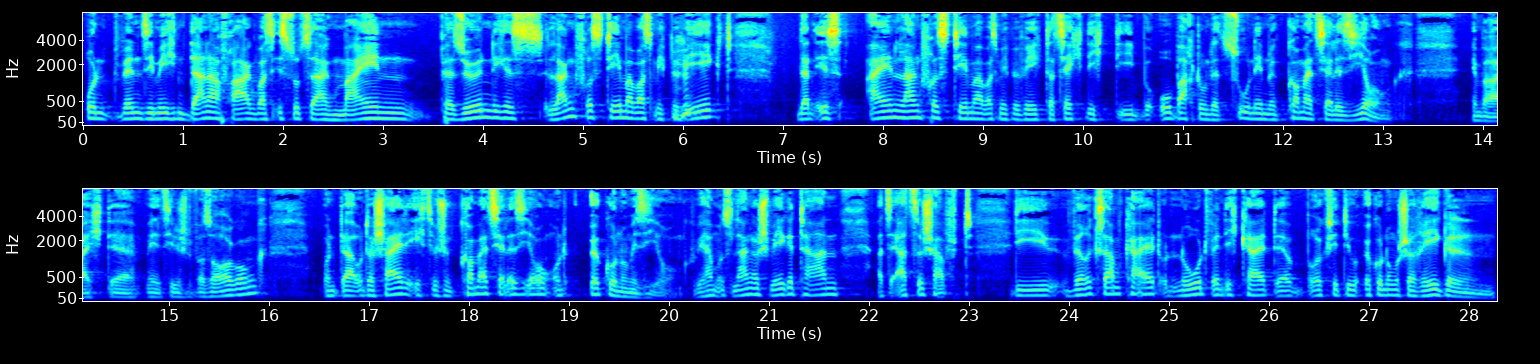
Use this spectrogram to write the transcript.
Und wenn Sie mich danach fragen, was ist sozusagen mein persönliches Langfristthema, was mich mhm. bewegt, dann ist ein Langfristthema, was mich bewegt, tatsächlich die Beobachtung der zunehmenden Kommerzialisierung im Bereich der medizinischen Versorgung. Und da unterscheide ich zwischen Kommerzialisierung und Ökonomisierung. Wir haben uns lange schwer getan, als Ärzteschaft die Wirksamkeit und Notwendigkeit der Berücksichtigung ökonomischer Regeln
